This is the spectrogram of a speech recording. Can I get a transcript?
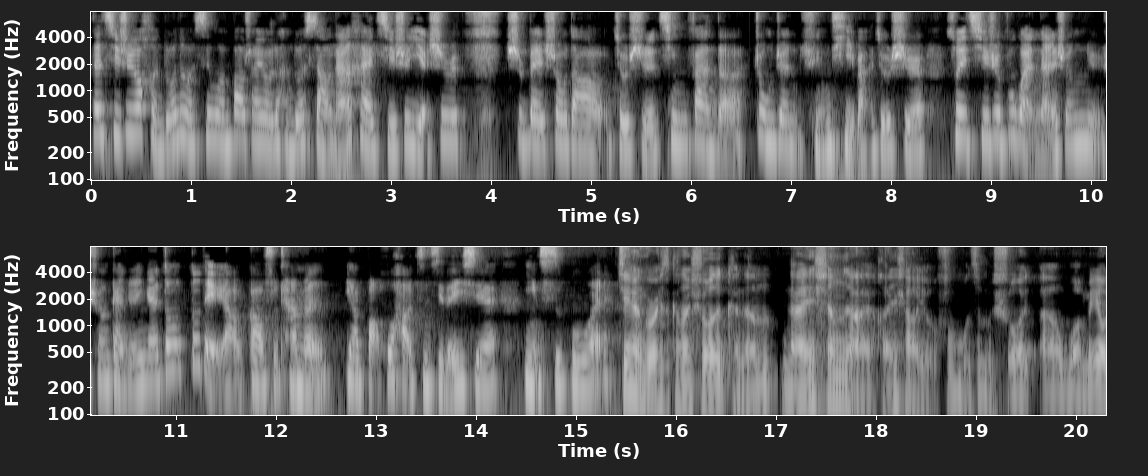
但其实有很多那种新闻爆出来，有的很多小男孩其实也是是被受到就是侵犯的重症群体吧。就是所以其实不管男生女生，感觉应该都都得要告诉他们要保护好自己的一些隐私部位。就像 Grace 刚才说的，可能男生啊很少有父母这么说。呃，我没有。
